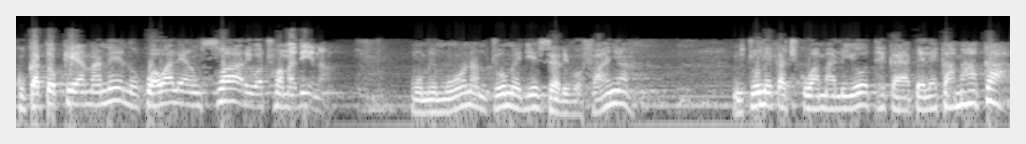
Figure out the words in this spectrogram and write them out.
Kukatokea maneno kwa wale ansari watu wa madina mumemwona mtume jinsi alivyofanya? Mtume kachukua mali yote kayapeleka maka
